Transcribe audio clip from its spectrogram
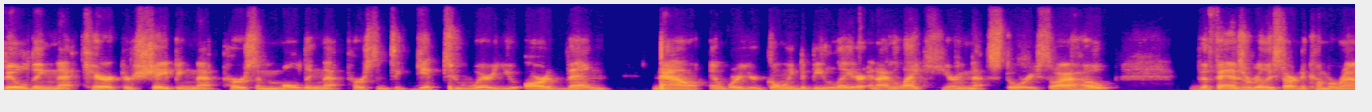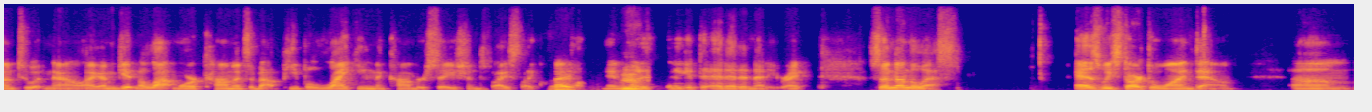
building that character, shaping that person, molding that person to get to where you are then, now, and where you're going to be later. And I like hearing that story. So I hope the fans are really starting to come around to it now. Like I'm getting a lot more comments about people liking the conversations. Vice like, Right. "Oh, man, when is going to get to Ed, Edd, and Eddy, right? So, nonetheless, as we start to wind down, um,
